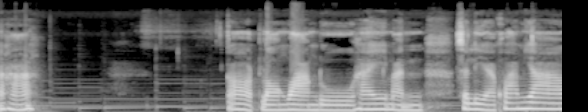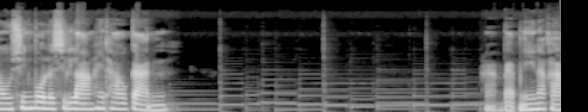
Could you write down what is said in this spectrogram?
นะคะ ก็ลองวางดูให้มันเฉลี่ยความยาวชิ้นบนและชิ้นล่างให้เท่ากันอะแบบนี้นะคะ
